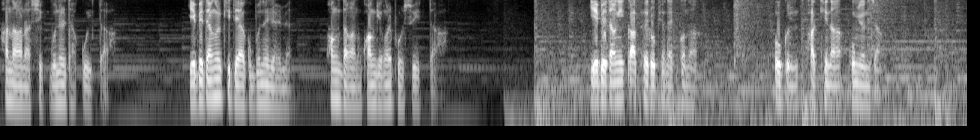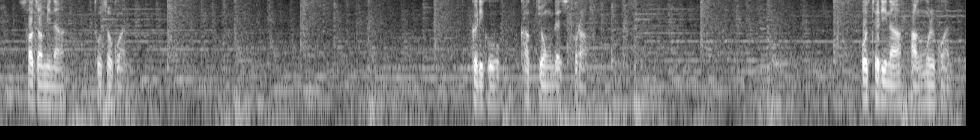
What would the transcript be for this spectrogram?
하나하나씩 문을 닫고 있다. 예배당을 기대하고 문을 열면 황당한 광경을 볼 수 있다. 예배당이 카페로 변했거나 혹은 파티나 공연장, 서점이나 도서관, 그리고 각종 레스토랑, 호텔이나 박물관,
